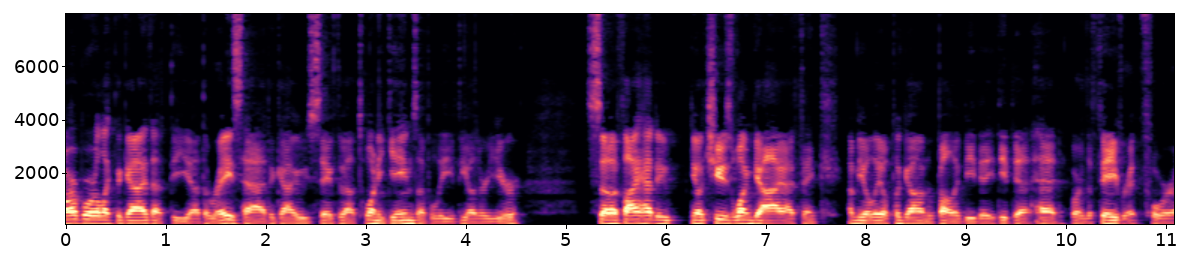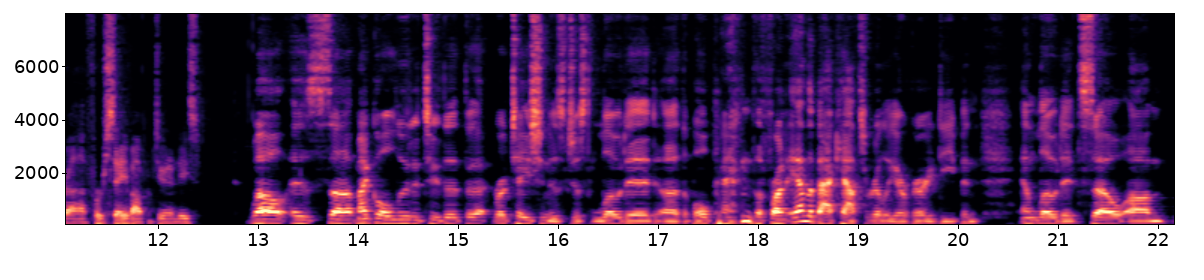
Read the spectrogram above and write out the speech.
far more like the guy that the uh, the Rays had, a guy who saved about 20 games, I believe, the other year. So if I had to, you know, choose one guy, I think Emilio Pagan would probably be the, the, the head or the favorite for uh, for save opportunities. Well, as uh, Michael alluded to, the, the rotation is just loaded. Uh, the bullpen, the front and the back halves really are very deep and, and loaded. So, um,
